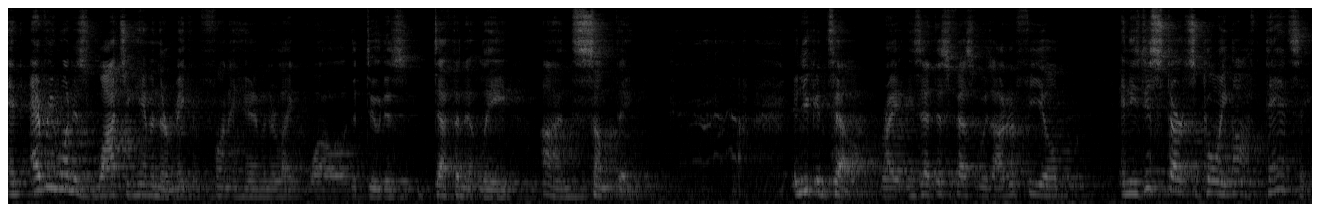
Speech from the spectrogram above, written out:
And everyone is watching him and they're making fun of him and they're like, whoa, the dude is definitely on something. and you can tell, right? He's at this festival, he's out in a field, and he just starts going off dancing.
